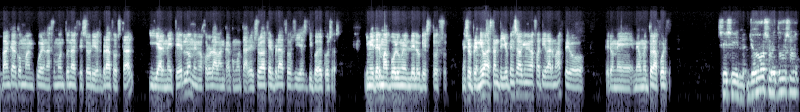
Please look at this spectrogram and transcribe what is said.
banca con mancuernas, un montón de accesorios, brazos, tal, y al meterlo me mejoró la banca como tal. El solo hacer brazos y ese tipo de cosas. Y meter más volumen de lo que es torso. Me sorprendió bastante. Yo pensaba que me iba a fatigar más, pero, pero me, me aumentó la fuerza. Sí, sí, yo sobre todo eso,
